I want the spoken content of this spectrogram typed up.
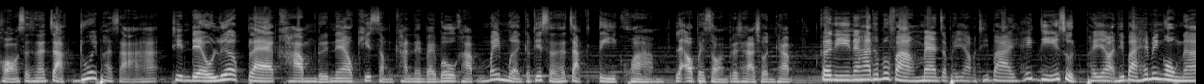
ของศาสนาจักรด้วยภาษาฮะทินเดลเลือกแปลคำหรือแนวคิดสำคัญในไบเบิลครับไม่เหมือนกับที่ศาสนาจักรตีความ และเอาไปสอนประชาชนครับกรณีนะฮะท่านผู้ฟังแมนจะพยายามอธิบายให้ดีที่สุดพยายามอธิบายให้ไม่งงนะ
